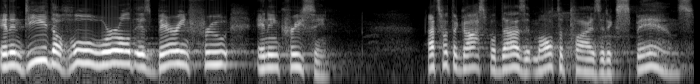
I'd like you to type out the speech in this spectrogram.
and indeed the whole world is bearing fruit and increasing. That's what the gospel does it multiplies, it expands.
